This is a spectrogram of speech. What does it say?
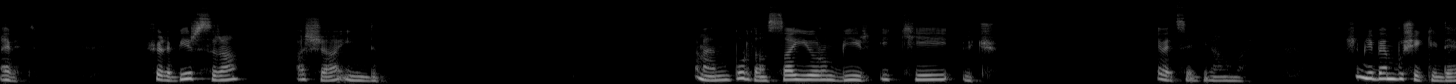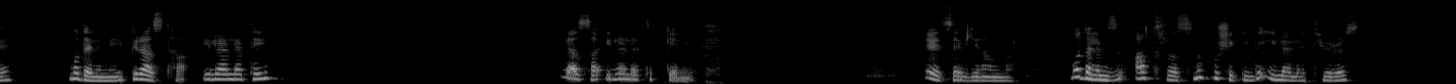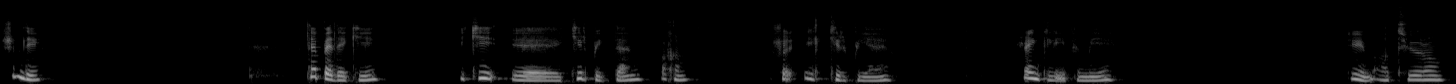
Evet. Şöyle bir sıra aşağı indim. Hemen buradan sayıyorum. 1, 2, 3. Evet sevgili hanımlar. Şimdi ben bu şekilde modelimi biraz daha ilerleteyim. Biraz daha ilerletip geliyorum. Evet sevgili hanımlar. Modelimizin alt sırasını bu şekilde ilerletiyoruz. Şimdi tepedeki iki e, kirpikten bakın şöyle ilk kirpiğe renkli ipimi düğüm atıyorum.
